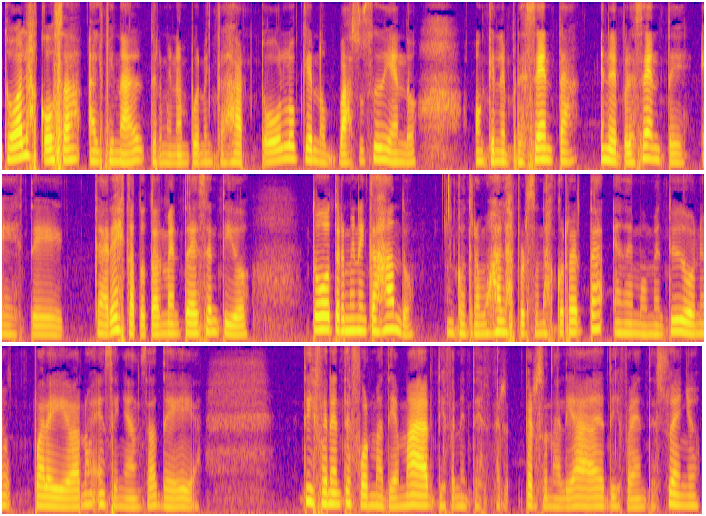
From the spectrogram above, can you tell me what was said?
Todas las cosas al final terminan por encajar. Todo lo que nos va sucediendo, aunque en el presente, en el presente, este, carezca totalmente de sentido, todo termina encajando. encontramos a las personas correctas en el momento idóneo para llevarnos enseñanzas de ellas. Diferentes formas de amar, diferentes personalidades, diferentes sueños.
